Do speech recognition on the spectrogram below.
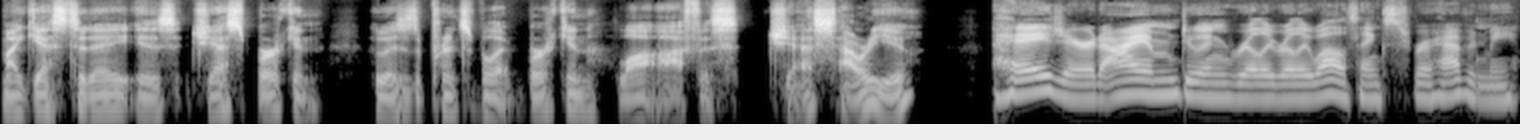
My guest today is Jess Birken, who is the principal at Birken Law Office. Jess, how are you? Hey, Jared. I am doing really, really well. Thanks for having me.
